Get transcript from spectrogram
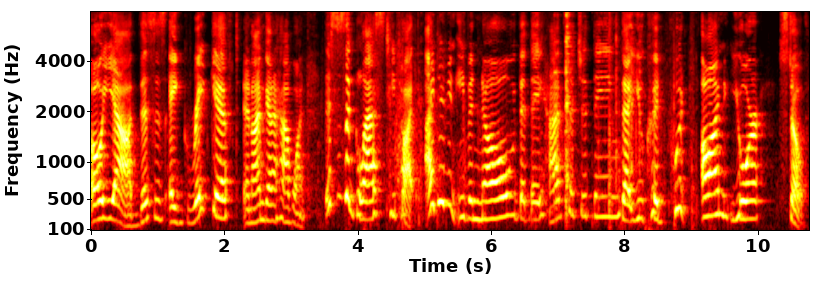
oh yeah, this is a great gift and I'm gonna have one. This is a glass teapot. I didn't even know that they had such a thing that you could put on your stove.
